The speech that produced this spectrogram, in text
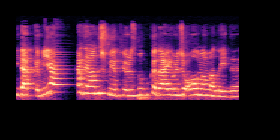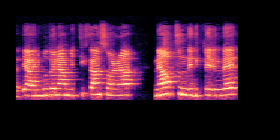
Bir dakika bir yerde yanlış mı yapıyoruz? Bu bu kadar yorucu olmamalıydı. Yani bu dönem bittikten sonra ne yaptın dediklerinde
